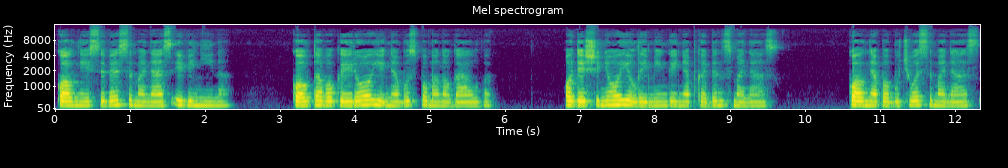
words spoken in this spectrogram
kol neįsivesi manęs į vinyną, kol tavo kairioji nebus po mano galva, o dešinioji laimingai neapkabins manęs, kol nepabučiuosi manęs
